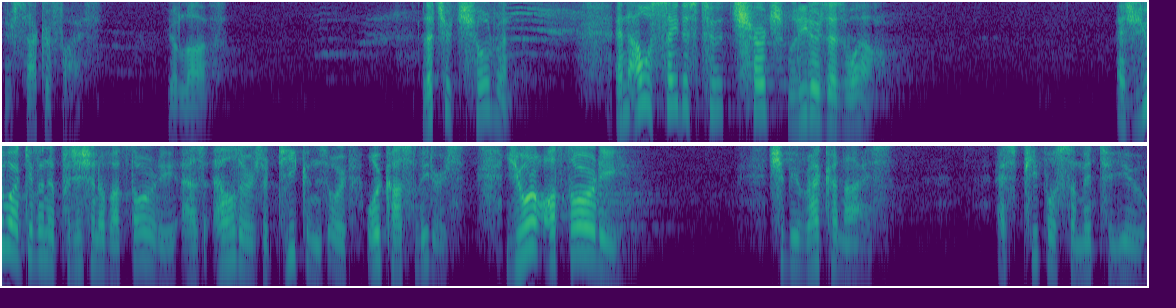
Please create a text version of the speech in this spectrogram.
your sacrifice, your love. Let your children, and I will say this to church leaders as well. As you are given a position of authority as elders or deacons or oikos leaders, your authority should be recognized as people submit to you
